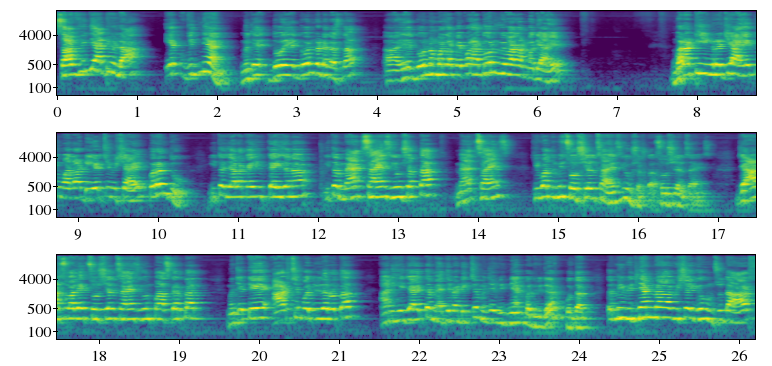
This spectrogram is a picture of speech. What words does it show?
सहावी ते आठवीला एक विज्ञान म्हणजे दो दोन घटक असतात. हे दोन नंबरचा पेपर हा दोन विभागांमध्ये आहे. मराठी इंग्रजी आहे तुम्हाला डीएडचे विषय आहेत. परंतु इथं ज्याला काही काही जण इथं मॅथ सायन्स घेऊ शकतात. मॅथ सायन्स किंवा तुम्ही सोशल सायन्स घेऊ शकता. सोशल सायन्स जे आर्ट्सवाले सोशल सायन्स घेऊन पास करतात. म्हणजे ते आर्ट्सचे पदवीधर होतात आणि हे जे आहेत ते मॅथमॅटिक्सचे म्हणजे विज्ञान पदवीधर होतात. तर मी विज्ञान विषय घेऊन सुद्धा आर्ट्स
